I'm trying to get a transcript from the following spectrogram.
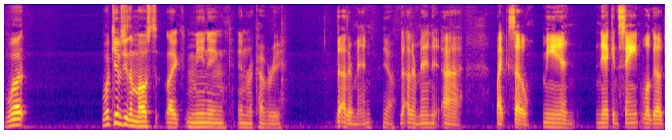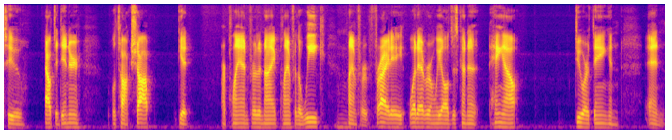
what what gives you the most like meaning in recovery? the other men, Yeah. the other men, uh, like so, me and Nick and Saint will go to out to dinner. We'll talk shop, get our plan for the night, plan for the week, plan for Friday, whatever, and we all just kind of hang out, do our thing, and and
